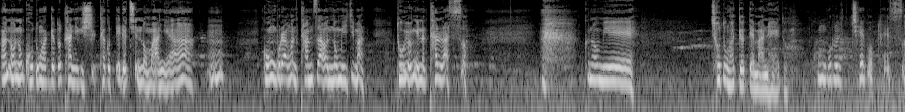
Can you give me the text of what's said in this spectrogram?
아 너는 고등학교도 다니기 싫다고 때려친 놈 아니야? 응? 공부랑은 담쌓은 놈이지만 도영이는 달랐어. 아, 그놈이 초등학교 때만 해도 공부를 제법 했어.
